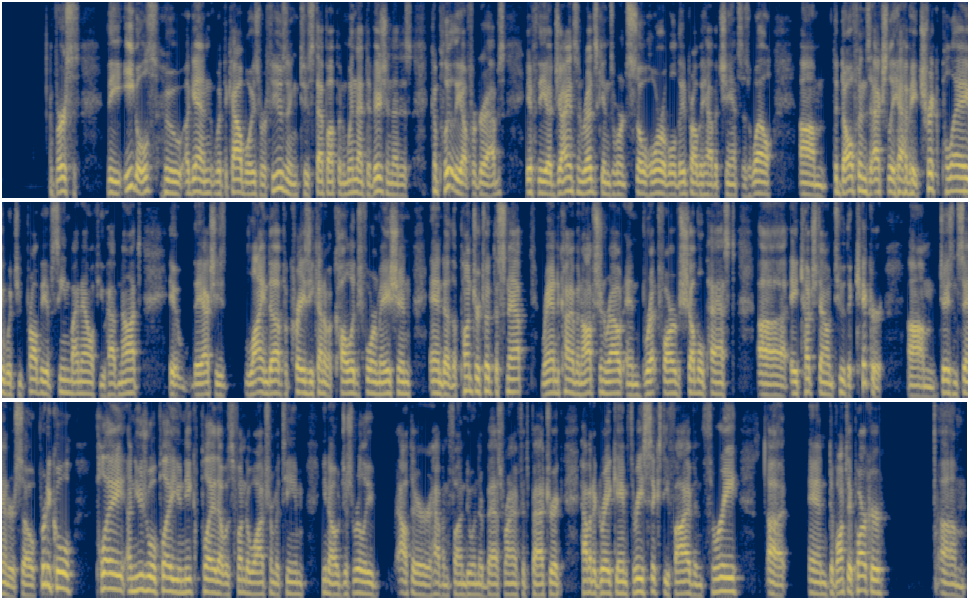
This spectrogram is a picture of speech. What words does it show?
versus the Eagles, who, again, with the Cowboys refusing to step up and win that division that is completely up for grabs. If the uh, Giants and Redskins weren't so horrible, they'd probably have a chance as well. Um, the Dolphins actually have a trick play, which you probably have seen by now. If you have not, it, they actually lined up a crazy kind of a college formation, and uh, the punter took the snap, ran kind of an option route, and Brett Favre shovel passed uh, a touchdown to the kicker, um, Jason Sanders. So pretty cool play, unusual play, unique play that was fun to watch from a team, you know, just really out there having fun, doing their best. Ryan Fitzpatrick having a great game, 365 and three. Uh, and DeVante Parker, um,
